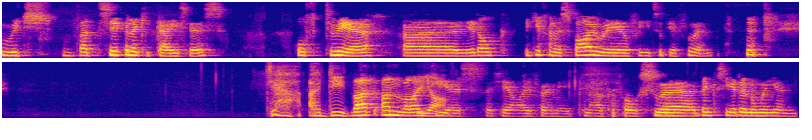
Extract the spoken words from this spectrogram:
Which wat sekerlik die case is. Of twee, uh jy dalk 'n bietjie van 'n spyware of iets op jou foon. Ja, I did. Wat unlikely Ja. is as jy 'n iPhone het in elk geval. So ek dink is eerder nommer 1.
